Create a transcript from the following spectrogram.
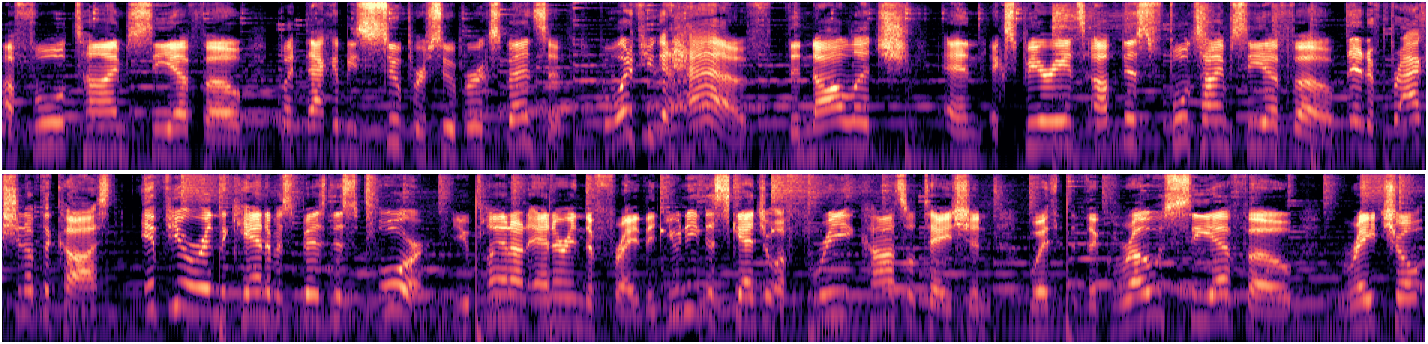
a full time CFO, but that could be super, super expensive. But what if you could have the knowledge and experience of this full time CFO at a fraction of the cost? If you are in the cannabis business or you plan on entering the fray, then you need to schedule a free consultation with the Grow CFO. Rachel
